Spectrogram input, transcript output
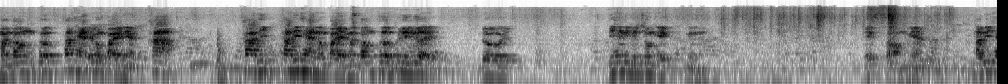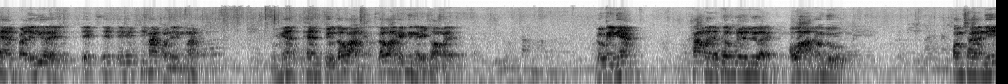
มันต้องเพิ่มถ้าแทนได้ลงไปเนี่ย ค่า ค่าที่ค่าที่แทนลงไป มันต้องเพิ่มขึ้นเรื่อยๆ โดย ที่ให้นี่เป็นช่วง x หนึ่ง x สองเนี่ย ถ้าพี่แทนไปเรื่อยๆ x x x x ที่มากกว่าหนึ่งมากตรงเนี้ยแทนจุดระหว่างระหว่าง x หนึ่งกับ x สองไปลงในเนี้ยค่ามันจะเพิ่มขึ้นเรื่อยๆ เพราะว่าน้องดู ความชันอันนี้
